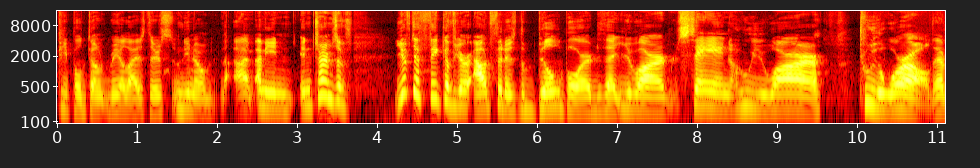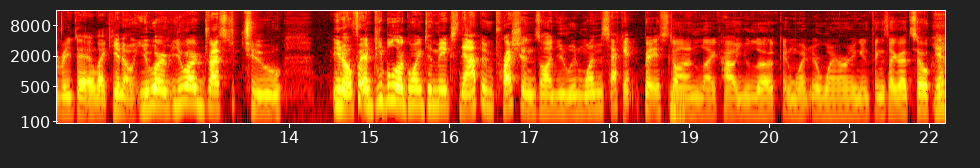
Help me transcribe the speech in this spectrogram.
people don't realize. There's, you know, I, I mean, in terms of, you have to think of your outfit as the billboard that you are saying who you are to the world every day. Like, you know, you are you are dressed to, you know, and people are going to make snap impressions on you in one second based on like how you look and what you're wearing and things like that. So Yeah,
